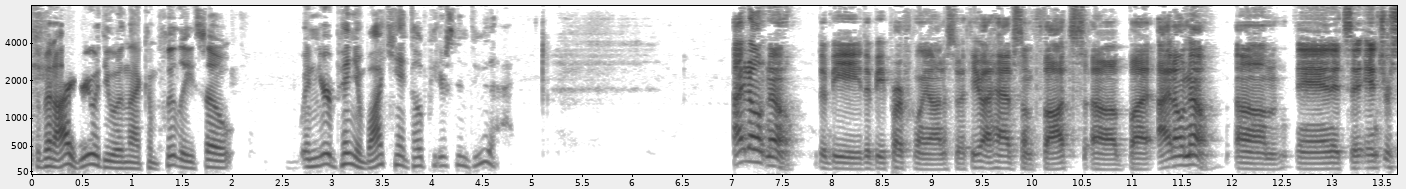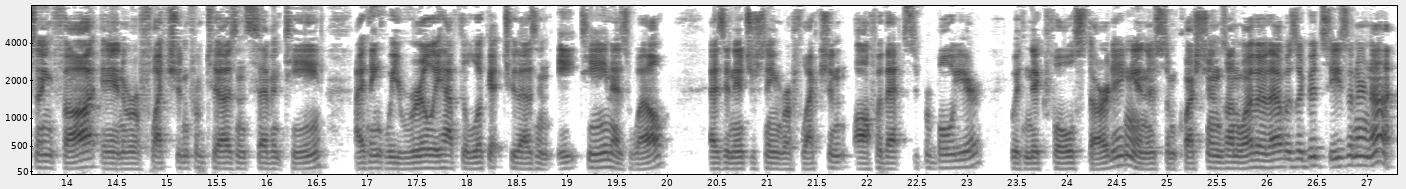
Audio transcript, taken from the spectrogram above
So Ben, I agree with you on that completely. So, in your opinion, why can't Doug Pederson do that? I don't know to be to be perfectly honest with you. I have some thoughts, uh, but I don't know. Um, and it's an interesting thought and a reflection from 2017. I think we really have to look at 2018 as well as an interesting reflection off of that Super Bowl year with Nick Foles starting. And there's some questions on whether that was a good season or not.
